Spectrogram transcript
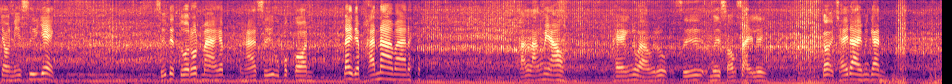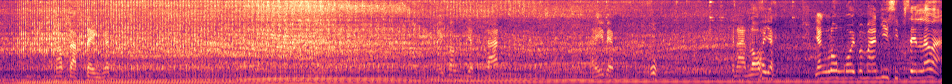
เจ้านี้ซื้อแยก ซื้อแต่ตัวรถมาครับ หาซื้ออุปกรณ์ได้แต่ผ่านหน้ามานะผ่านหลังไม่เอา แพงหรือเปล่าไม่รู้ซื้อมือสองใส่เลย ก็ใช้ได้เหมือนกัน มาปรับแต่งครับไม่ต้องเหยียบคลัตช์ใช้แบบโอ้ขนาดล้อยังยังลงโมยประมาณ 20 เซนแล้วอะ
